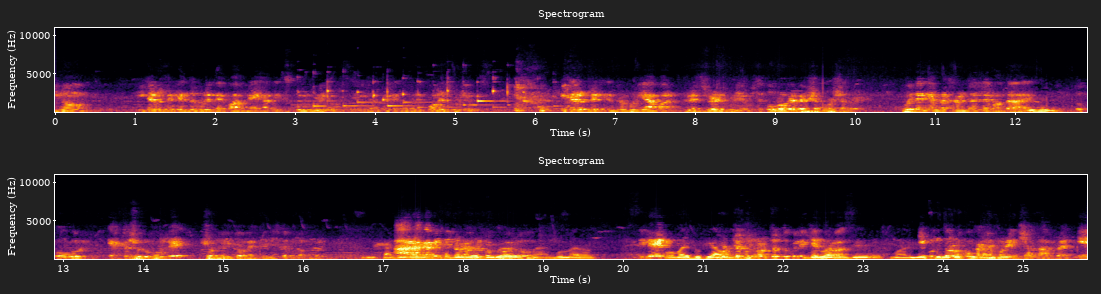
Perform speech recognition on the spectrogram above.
ইনো এটার উপরে কেন্দ্র করে দেখো আপনি একাধিক স্কুল গড়ে উঠছে এটার উপরে কেন্দ্র করে কলেজ গড়ে উঠছে এটার উপরে কেন্দ্র করিয়া আবার রেস্টুরেন্ট গড়ে উঠছে ওভাবে ব্যবসা প্রসার হয় ওইটা আমরা খান টানলে মাথায় তো ওগুর একটা শুরু করলে সন্নিহিত অনেক জিনিস ডেভেলপ করে। আর আগামী দিনের আমরা লক্ষ্য হলো সিলেট ও ভাই দুটি আমার দেখো না। পর্যটনের যতগুলি কেন্দ্র আছে ইয়ে এগুলোর চিনি করছি অবকাঠামোর বানিয়ে ইনশাআল্লাহ আমরা এ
